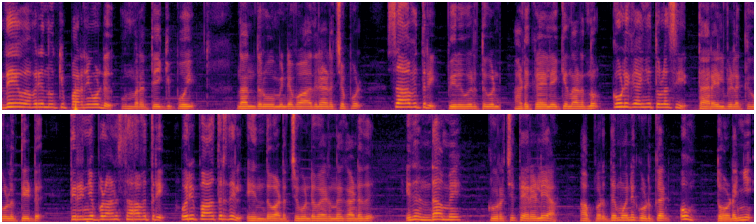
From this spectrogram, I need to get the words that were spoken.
ദേവ് അവരെ നോക്കി പറഞ്ഞുകൊണ്ട് ഉമ്മറത്തേക്ക് പോയി. നന്ദ റൂമിന്റെ വാതിലടച്ചപ്പോൾ സാവിത്രി പിറുവിറുത്തുകൊണ്ട് അടുക്കളയിലേക്ക് നടന്നു. കുളി കഴിഞ്ഞ തുളസി തറയിൽ വിളക്ക് കൊളുത്തിയിട്ട് തിരിഞ്ഞപ്പോഴാണ് സാവിത്രി ഒരു പാത്രത്തിൽ എന്തോ അടച്ചുകൊണ്ട് വരുന്നത് കണ്ടത്. ഇതെന്താ അമ്മേ? കുറച്ച് തെരളിയാ. അപ്പുറത്തെ മോനെ കൊടുക്കാൻ ഓ തുടങ്ങി.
